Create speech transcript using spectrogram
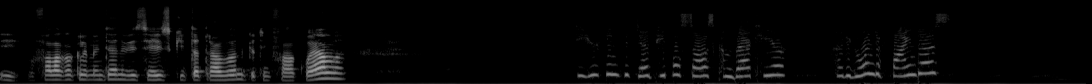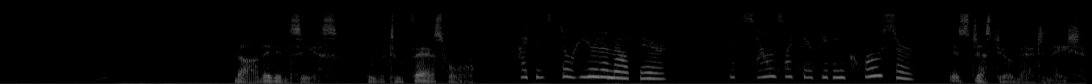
Ih, vou falar com a Clementine e ver se é isso que tá travando, que eu tenho que falar com ela. Do you think the dead people saw us come back here? Are they going to find us? No, they didn't see us. We were too fast for them. I can still hear them out there. It sounds like they're getting closer. It's just your imagination.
